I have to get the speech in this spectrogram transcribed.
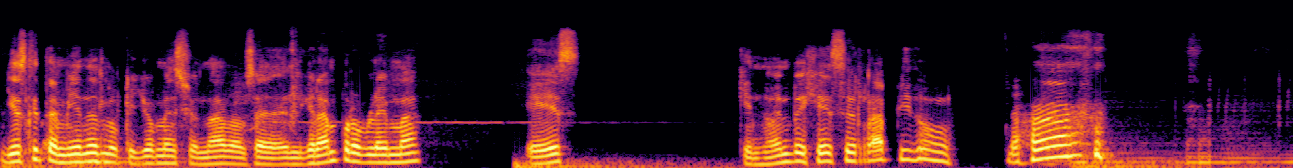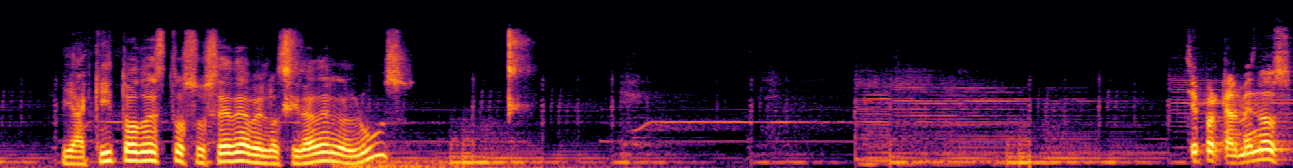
Y es que también es lo que yo mencionaba, o sea, el gran problema es que no envejece rápido. Ajá. Y aquí todo esto sucede a velocidad de la luz. Sí, porque al menos,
